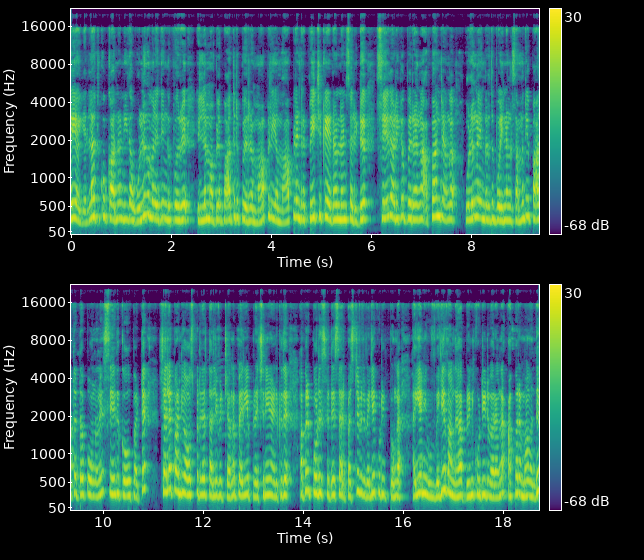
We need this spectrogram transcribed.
ஏயா எல்லாத்துக்கும் காரணம் நீ தான் ஒழுங்கு மரியாதை இங்கே போயிரு. இல்லை மாப்பிள்ளை பார்த்துட்டு போயிடுற. மாப்பிள்ளைய மாப்பிள்ளைன்ற பேச்சுக்கே இடம் இல்லைன்னு சொல்லிட்டு சேது அடிக்க போயிடுறாங்க. அப்பான்றாங்க. ஒழுங்குங்கிறது போய் நாங்கள் சம்மந்தியை பார்த்துட்டு தான் போகணுன்னே சேது கோவப்பட்டு செல்லப்பாண்டி ஹாஸ்பிட்டலில் தள்ளி விட்டாங்க பெரிய பிரச்சனையும் நடக்குது. அப்புறம் போலீஸ் கிட்டே சார் ஃபஸ்ட்டு இவர் வெளியே கூட்டிகிட்டு போங்க. ஐயா நீ வெளியே வாங்க அப்படின்னு கூட்டிகிட்டு வராங்க. அப்புறமா வந்து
